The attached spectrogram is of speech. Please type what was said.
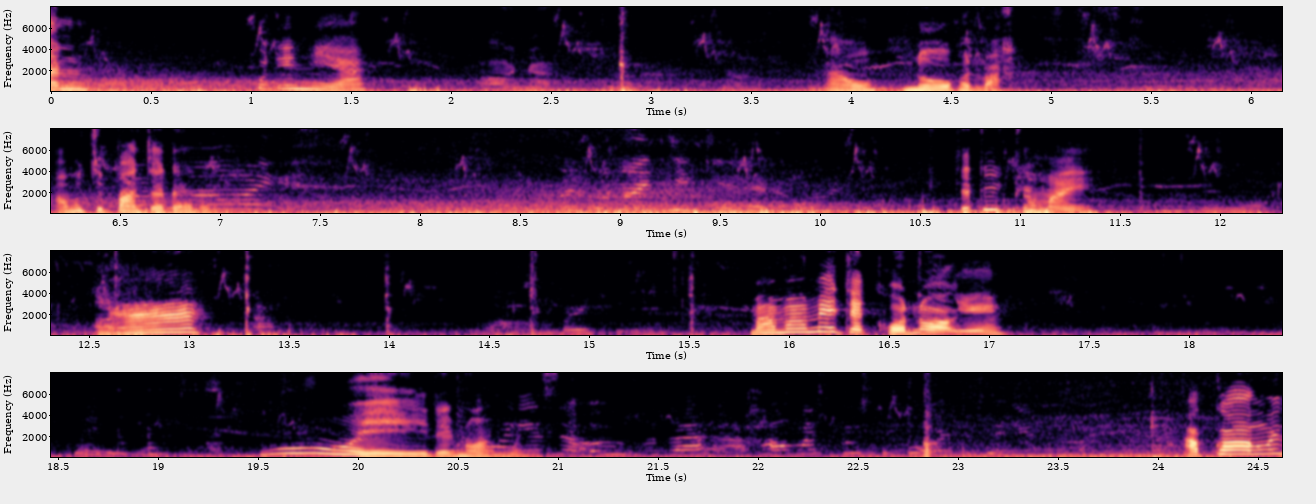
one put in here Oh no. เอาโนพัดวะเอามันจะปั่นจะกไหนล่จะดิ้นทำไมฮะมามาแม่จะขนออกเองโอ้ยเด็กหน่อยมึงเอากองไว้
